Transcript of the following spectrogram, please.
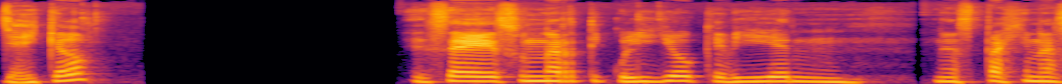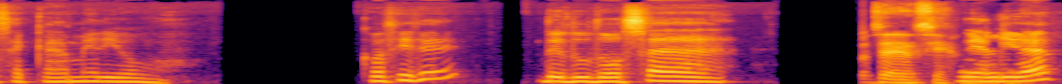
Y ahí quedó. Ese es un articulillo que vi en unas páginas acá medio, ¿cómo se dice? De dudosa realidad.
